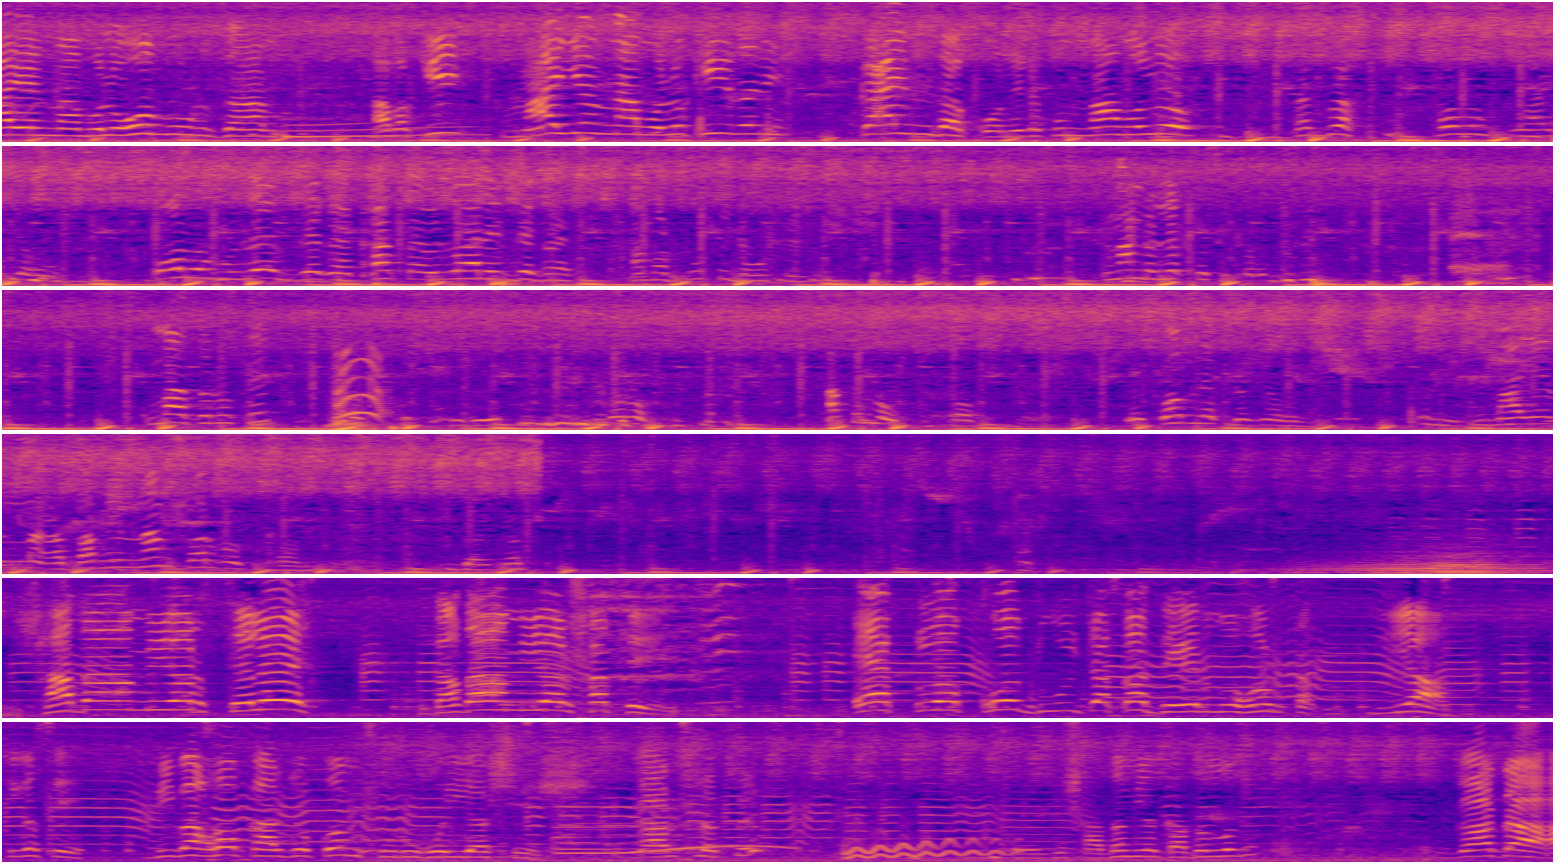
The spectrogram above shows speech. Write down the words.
মায়ের নাম হলো অনুরজান আবার কি? মায়ের নাম হলো কি জানিস? কাইন্দা কোন। এটা কোন নাম হলো? বলুন ও দুই টাকা দেড় মোহর দিয়া। ঠিক আছে বিবাহ কার্যক্রম শুরু হইয়া শেষ। কার সাথে? সাদা মিয়া গাদার লাগে? গাদা।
